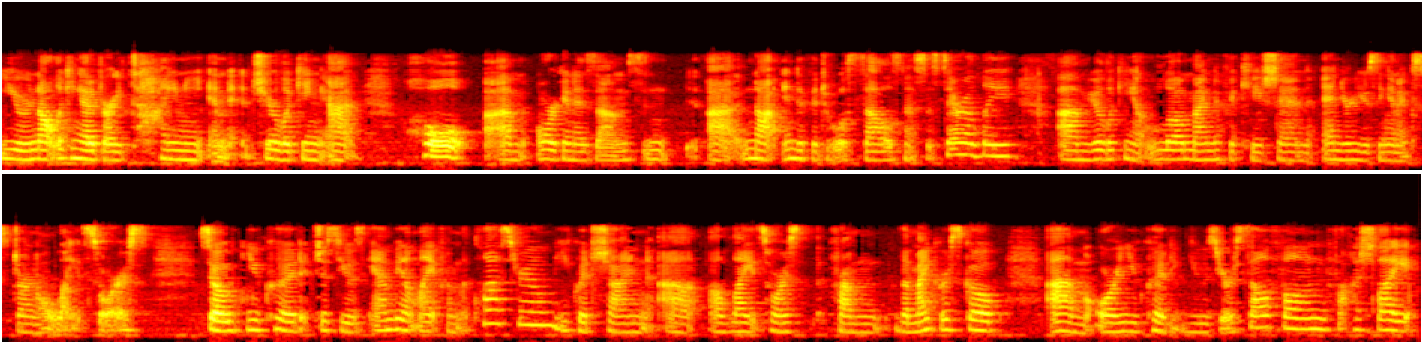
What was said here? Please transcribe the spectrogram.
you're not looking at a very tiny image. You're looking at whole um, organisms, uh, not individual cells necessarily. Um, you're looking at low magnification and you're using an external light source. So you could just use ambient light from the classroom, you could shine a, a light source from the microscope, um, or you could use your cell phone flashlight,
